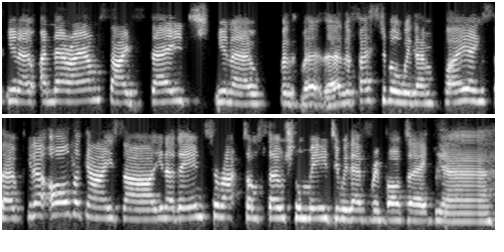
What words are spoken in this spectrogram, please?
you know, and there I am side stage, you know, for, for the festival with them playing. So, you know, all the guys are, you know, they interact on social media with everybody. Yeah.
